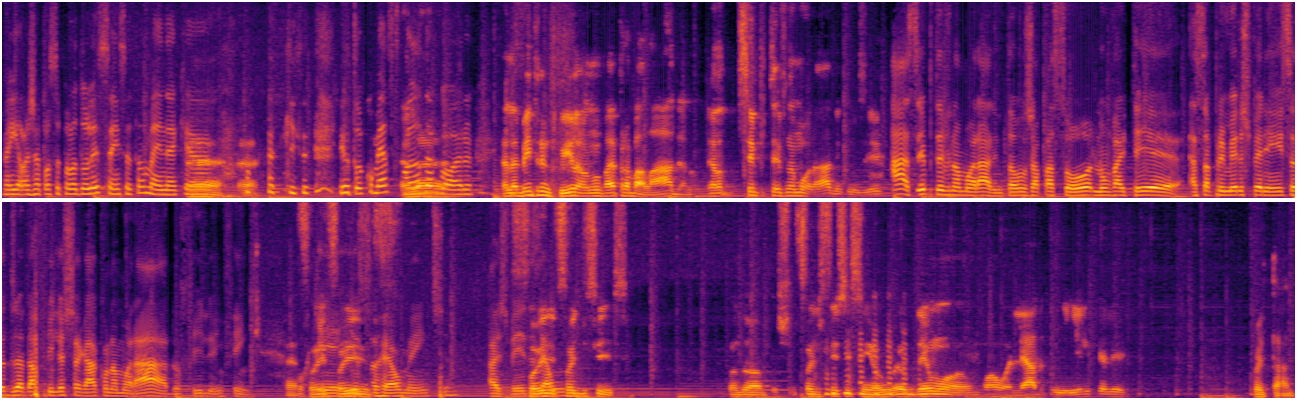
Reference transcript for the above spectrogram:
E ela já passou pela adolescência também, né? Que é, É, é. que eu tô começando Ela é- agora. Ela é bem tranquila, ela não vai pra balada. Ela, ela sempre teve namorado, inclusive. Ah, sempre teve namorado, então já passou, não vai ter essa primeira experiência da, da filha chegar com o namorado, filho, enfim. É, Porque foi, foi, isso realmente, às vezes, foi, é um... foi difícil. Quando foi difícil, assim. Eu, eu dei uma, uma olhada pro menino que ele. Coitado.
